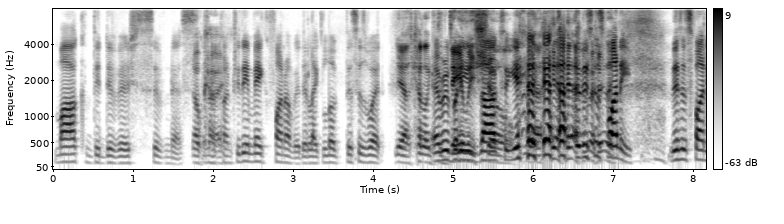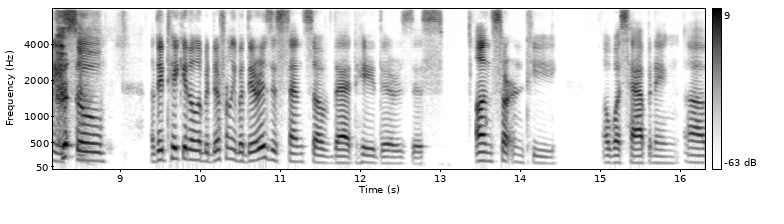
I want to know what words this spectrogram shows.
mock the divisiveness in Okay. our country they make fun of it they're like look this is what Yeah. It's kind of like everybody the Daily is Show. doxing yeah, this is funny this is funny so they take it a little bit differently but there is this sense of that hey there's this uncertainty of what's happening uh,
